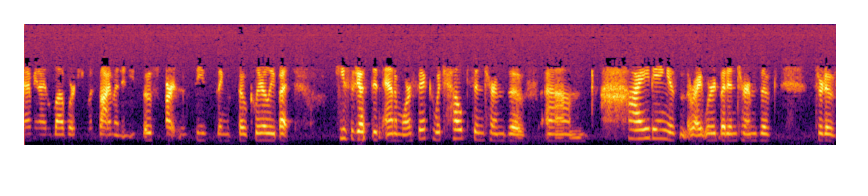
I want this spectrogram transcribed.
I mean, I love working with Simon, and he's so smart and sees things so clearly. But he suggested anamorphic, which helps in terms of um, hiding isn't the right word, but in terms of sort of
